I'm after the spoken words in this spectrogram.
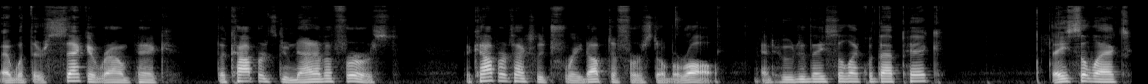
And with their second round pick, the Coppers do not have a first. The Coppers actually trade up to first overall. And who do they select with that pick? They select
